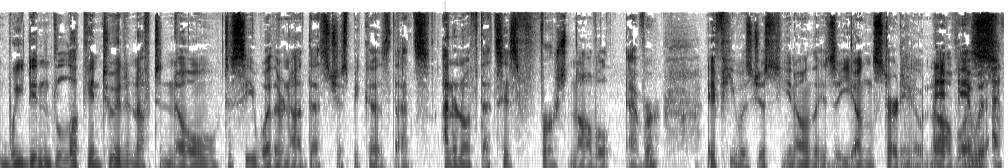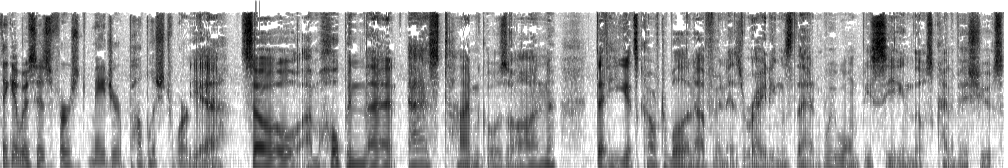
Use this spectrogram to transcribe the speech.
we didn't look into it enough to know to see whether or not that's just because that's I don't know if that's his first novel ever. If he was just you know he's a young starting out novelist. It, it was, I think it was his first major published work. Yeah. yeah. So I'm hoping that as time goes on, that he gets comfortable enough in his writings that we won't be seeing those kind of issues.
